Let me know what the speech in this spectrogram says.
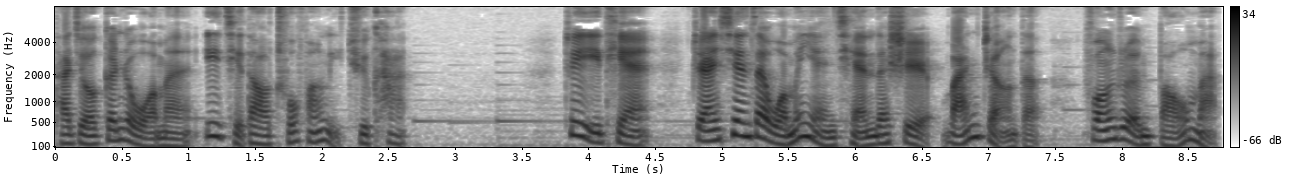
他就跟着我们一起到厨房里去看。这一天展现在我们眼前的是完整的、丰润饱满、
